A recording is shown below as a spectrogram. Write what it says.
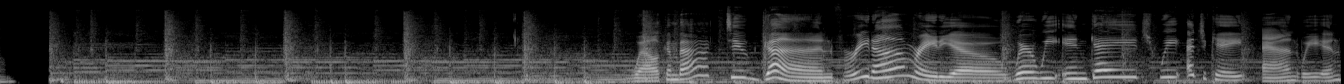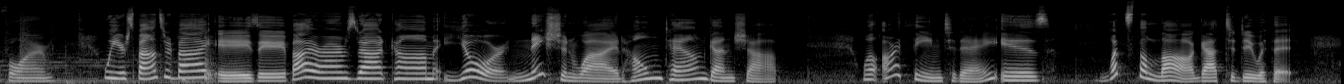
Welcome back to Gun Freedom Radio, where we engage, we educate, and we inform. We are sponsored by azfirearms.com, your nationwide hometown gun shop. Well, our theme today is what's the law got to do with it?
